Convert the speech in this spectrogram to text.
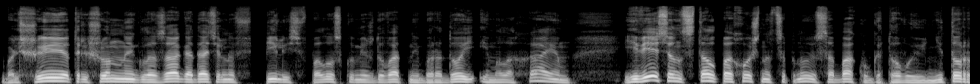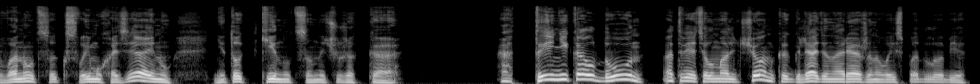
Большие отрешенные глаза гадательно впились в полоску между ватной бородой и малахаем, и весь он стал похож на цепную собаку, готовую не то рвануться к своему хозяину, не то кинуться на чужака. — А ты не колдун, — ответил мальчонка, глядя на ряженого из-под лобья.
